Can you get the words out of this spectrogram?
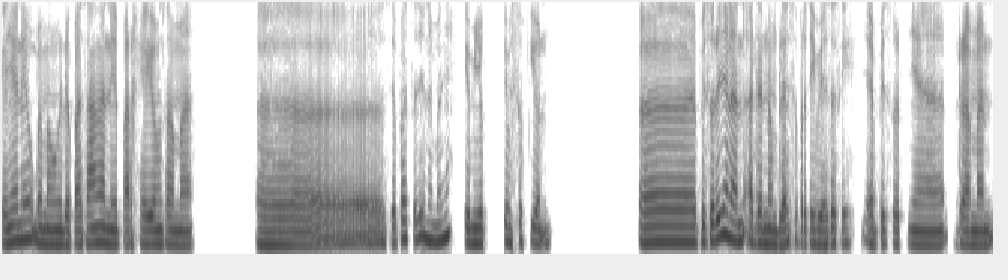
kayaknya ini memang udah pasangan nih Park Hae Young sama eh siapa tadi namanya? Kim Yuk Kim Suk Hyun. Eh episodenya ada 16 seperti biasa sih. Episodenya drama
